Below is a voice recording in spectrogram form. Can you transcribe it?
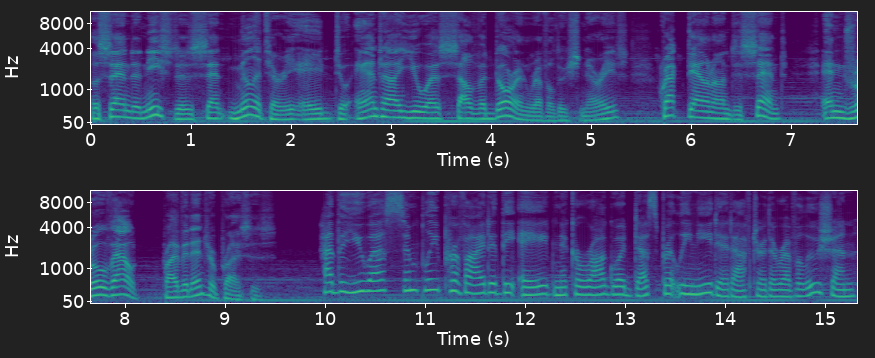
the Sandinistas sent military aid to anti US Salvadoran revolutionaries, cracked down on dissent, and drove out private enterprises. Had the U.S. simply provided the aid Nicaragua desperately needed after the revolution,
